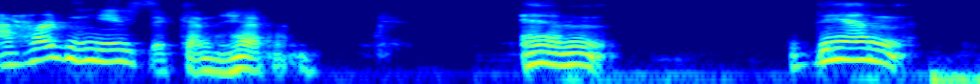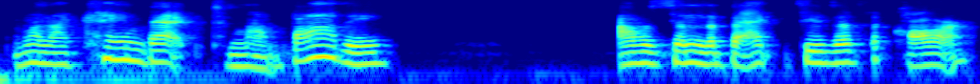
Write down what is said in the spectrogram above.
I heard music in heaven. And then when I came back to my body, I was in the back seat of the car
